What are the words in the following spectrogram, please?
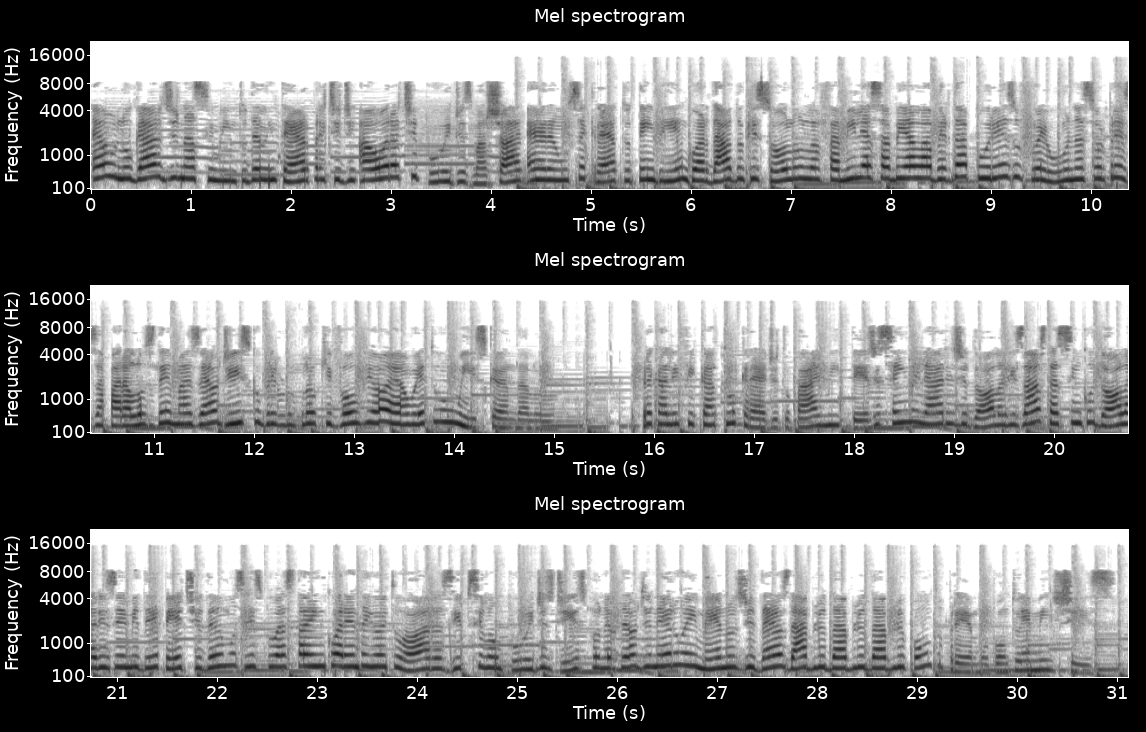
É o lugar de nascimento do intérprete de Ahora Tipo e Desmarchar, era um secreto tem bem guardado que solo la família sabia. La verdade por isso foi uma surpresa para los demais. El descobrirlo, lo que volvió el eto um escândalo. Precalifica tu crédito Prime, desde 100 milhares de dólares hasta 5 dólares MDP te damos resposta em 48 horas. Y puedes disponer del dinheiro em menos de 10 www.premo.mx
